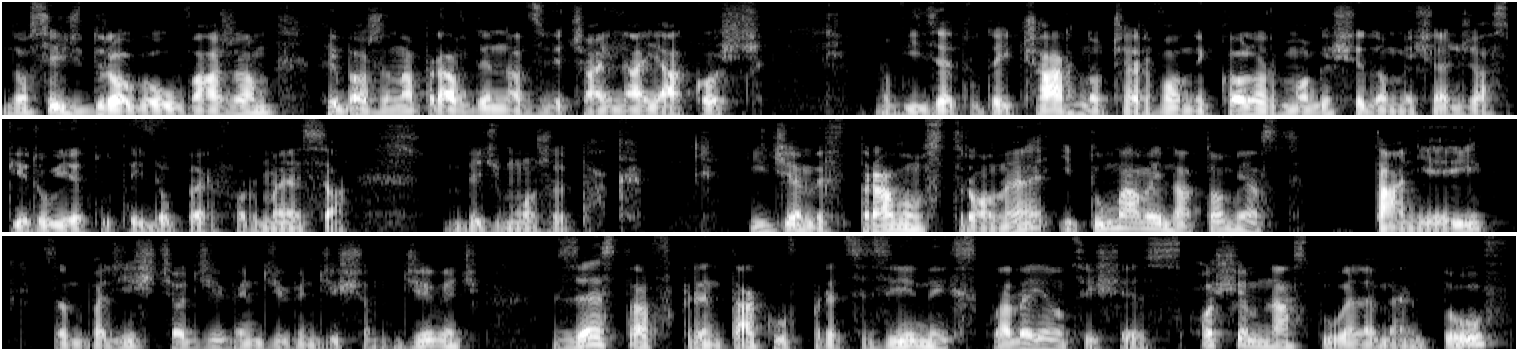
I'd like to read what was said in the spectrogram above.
dosyć drogo, uważam, chyba że naprawdę nadzwyczajna jakość. No widzę tutaj czarno-czerwony kolor, mogę się domyślać, że aspiruje tutaj do performance'a. Być może tak. Idziemy w prawą stronę i tu mamy natomiast taniej za 29,99 zestaw wkrętaków precyzyjnych składający się z 18 elementów.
